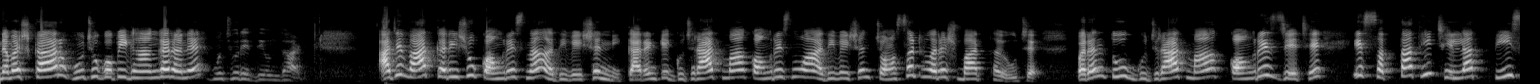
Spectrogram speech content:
નમસ્કાર હું છું ગોપી ઘાંગર અને હું છું રિદ્ધિ ઉંધાડ. આજે વાત કરીશું કોંગ્રેસના અધિવેશનની કારણ કે ગુજરાતમાં કોંગ્રેસનું આ અધિવેશન ચોસઠ વર્ષ બાદ થયું છે. પરંતુ ગુજરાતમાં કોંગ્રેસ જે છે એ સત્તાથી છેલ્લા ત્રીસ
